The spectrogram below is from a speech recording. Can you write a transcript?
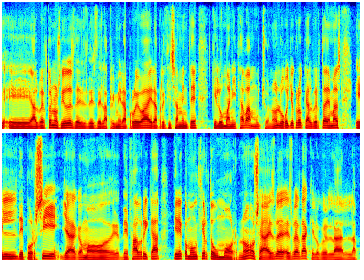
eh, Alberto nos dio desde, desde la primera prueba era precisamente que lo humanizaba mucho, ¿no? Luego yo creo que Alberto además, él de por sí, ya como de fábrica, tiene como un cierto humor, ¿no? O sea, es, es verdad que lo que la, la,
